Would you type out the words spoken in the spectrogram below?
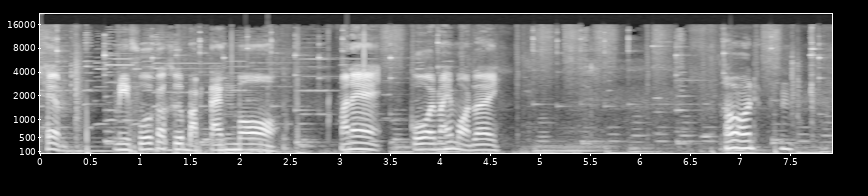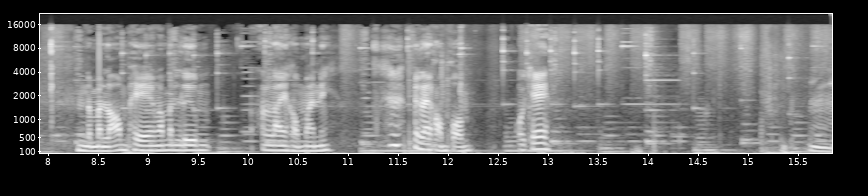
เทม มีฟู้ดก็คือบักแตงโม มาแน่ โกยมาให้หมดเลย โอ้ยแต่มันร้องเพลงแล้วมันลืมอะไรของมันนี่ เป็นอะไรของผม โอเค อืม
